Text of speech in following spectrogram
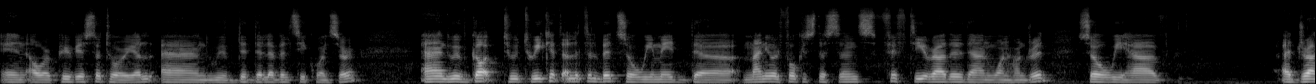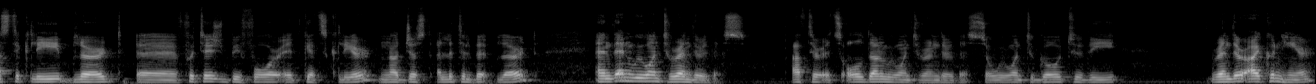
in our previous tutorial and we've did the level sequencer. And we've got to tweak it a little bit so we made the manual focus distance 50 rather than 100 so we have a drastically blurred uh, footage before it gets clear not just a little bit blurred. And then we want to render this after it's all done we want to render this. So we want to go to the render icon here.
